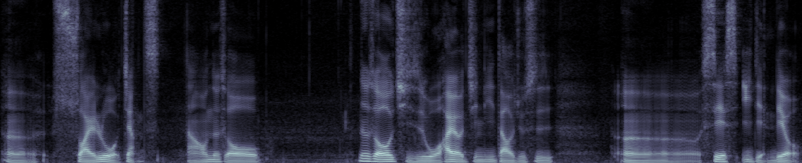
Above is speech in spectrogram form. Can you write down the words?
呃衰落这样子。然后那时候那时候其实我还有经历到就是呃 CS 一点六，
